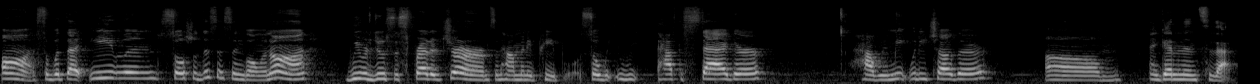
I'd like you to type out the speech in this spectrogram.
on. So, with that even social distancing going on, we reduce the spread of germs and how many people. So, we, we have to stagger how we meet with each other, um, and getting into that.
